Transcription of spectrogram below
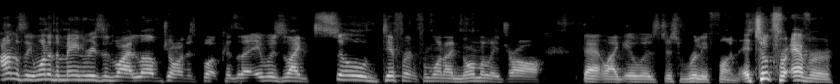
honestly one of the main reasons why I love drawing this book because uh, it was like so different from what I normally draw that like it was just really fun. It took forever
